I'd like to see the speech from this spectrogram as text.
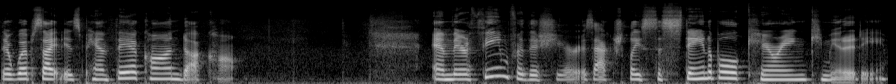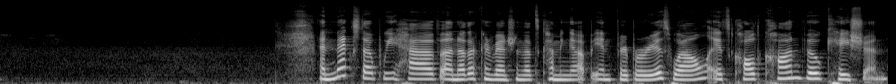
their website is pantheacon.com. And their theme for this year is actually sustainable caring community. And next up, we have another convention that's coming up in February as well. It's called Convocation.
